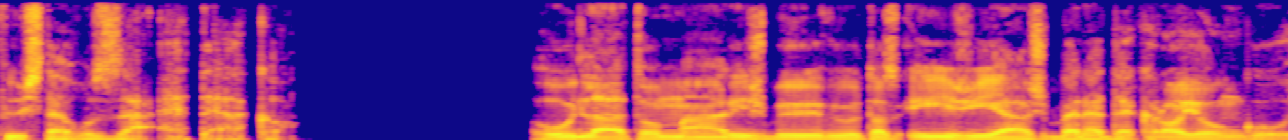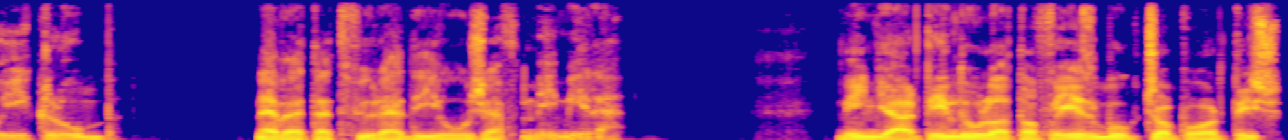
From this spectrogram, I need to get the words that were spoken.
fűzte hozzá Etelka. Úgy látom, már is bővült az Ézsiás Benedek rajongói klub, nevetett Füredi József Mimire. Mindjárt indulhat a Facebook csoport is,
